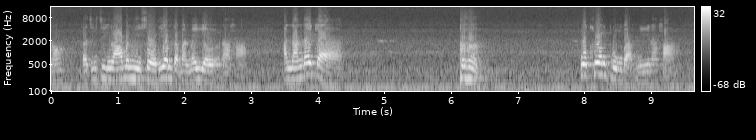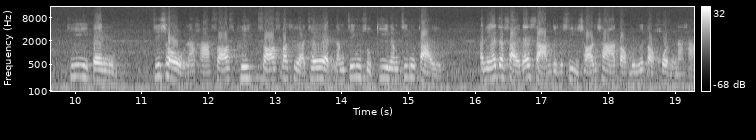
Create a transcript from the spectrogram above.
เนาะแต่จริง ๆ แล้วมันมีโซเดียมแต่มันไม่เยอะนะคะ อันนั้นได้แก่ พวกเครื่องปรุงแบบนี้นะคะ ที่เป็นจิโชนะคะ ซอสพริก ซอสมะเขือเทศ น้ำจิ้มสุกี้ น้ำจิ้มไก่ อันนี้จะใส่ได้สามถึงสี่ช้อนชาต่อมื้อต่อคนนะคะ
